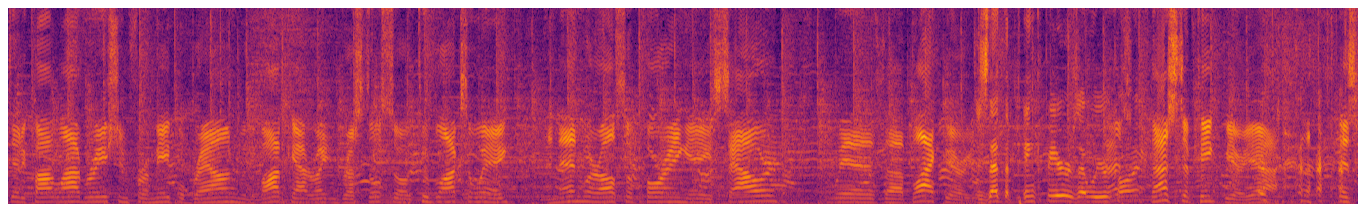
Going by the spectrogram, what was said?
did a collaboration for a maple brown with the Bobcat right in Bristol, so two blocks away. And then we're also pouring a sour with uh, blackberries. Is that the pink beer? Is that what you're That's, calling it? that's the pink beer, yeah. it's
